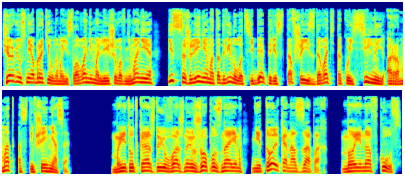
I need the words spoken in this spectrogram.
Червиус не обратил на мои слова ни малейшего внимания и с сожалением отодвинул от себя переставшее издавать такой сильный аромат остывшее мясо. Мы тут каждую важную жопу знаем не только на запах, но и на вкус.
